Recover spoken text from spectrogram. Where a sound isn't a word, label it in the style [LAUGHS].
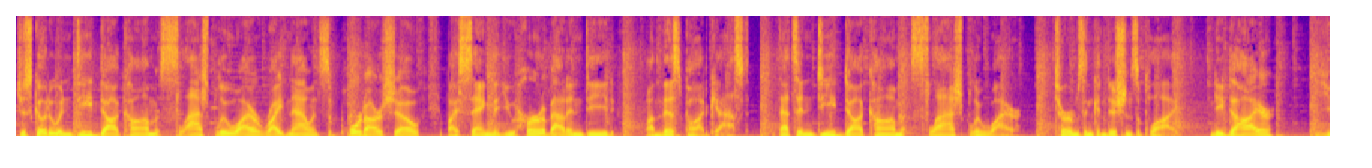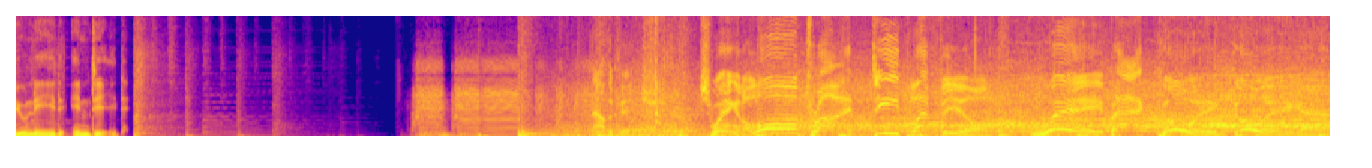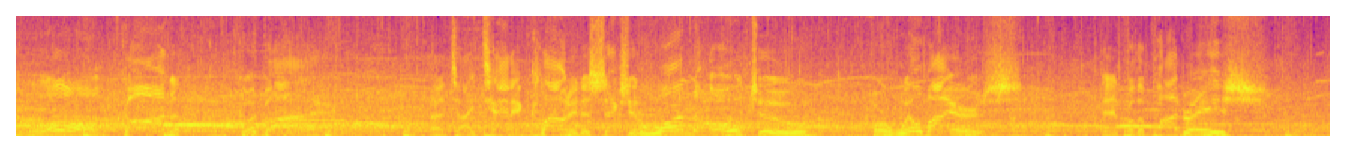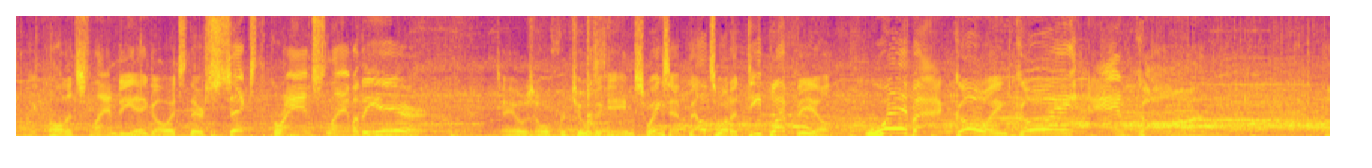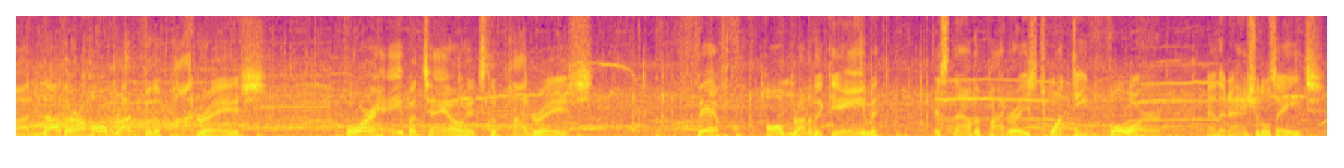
Just go to Indeed.com slash BlueWire right now and support our show by saying that you heard about Indeed on this podcast. That's Indeed.com slash BlueWire. Terms and conditions apply. Need to hire? You need Indeed. Now the pitch. Swing and a long drive, deep left field. Way back, going, going, and A Titanic cloud into section 102 for Wil Myers. And for the Padres, they call it Slam Diego. It's their sixth Grand Slam of the year. Teo's 0 for 2 of the game. Swings at belts. What a deep left field. Way back. Going, going, and gone. Another home run for the Padres. Jorge Mateo hits the Padres. Fifth home run of the game. It's now the Padres 24 and the Nationals 8.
